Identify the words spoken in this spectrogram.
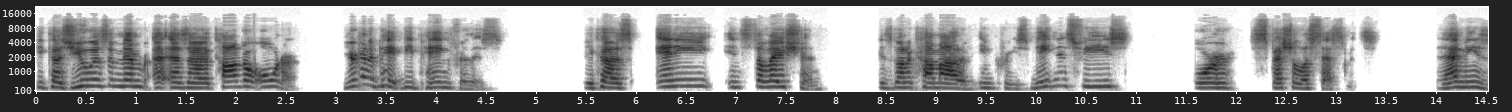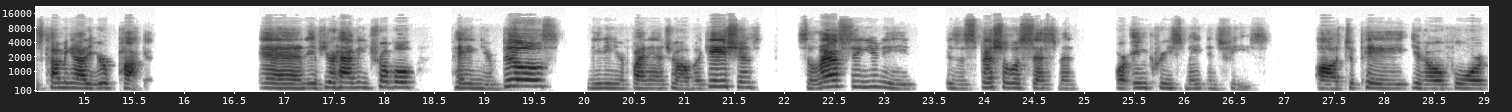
because you as a member, as a condo owner, you're gonna pay, be paying for this. Because any installation is gonna come out of increased maintenance fees or special assessments. And that means it's coming out of your pocket. And if you're having trouble paying your bills, meeting your financial obligations, so the last thing you need is a special assessment or increased maintenance fees uh, to pay, you know, for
